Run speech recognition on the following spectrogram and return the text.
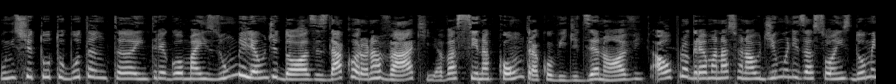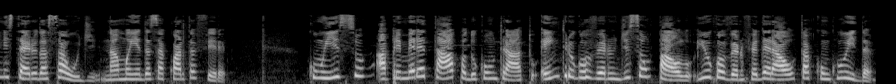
O Instituto Butantan entregou mais um milhão de doses da Coronavac, a vacina contra a Covid-19, ao Programa Nacional de Imunizações do Ministério da Saúde, na manhã dessa quarta-feira. Com isso, a primeira etapa do contrato entre o governo de São Paulo e o governo federal está concluída.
